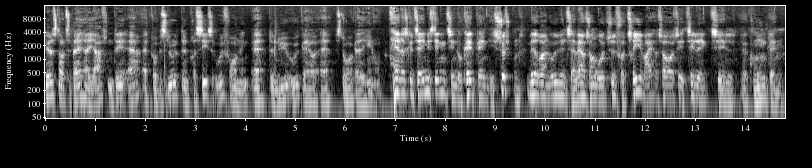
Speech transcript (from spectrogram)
Det, der står tilbage her i aften, det er at få besluttet den præcise udformning af den nye udgave af Storgade i Hinderup. Her der skal tage ind i stilling til en lokalplan i Søften vedrørende udvidelse af erhvervsområdet syd for Trievej, og så også et tillæg til øh, kommuneplanen.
